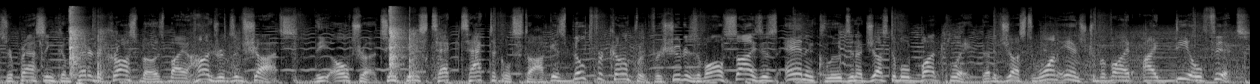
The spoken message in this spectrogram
surpassing competitor crossbows by hundreds of shots. The Ultra two-piece Tech Tactical stock is built for comfort for shooters of all sizes and includes an adjustable butt plate that adjusts one inch to provide ideal fit.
